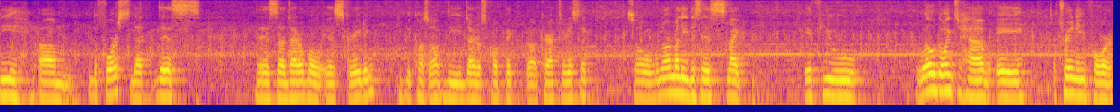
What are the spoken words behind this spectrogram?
the um, the force that this this uh, gyro ball is creating because of the gyroscopic uh, characteristic. So normally this is like if you will going to have a, a training for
